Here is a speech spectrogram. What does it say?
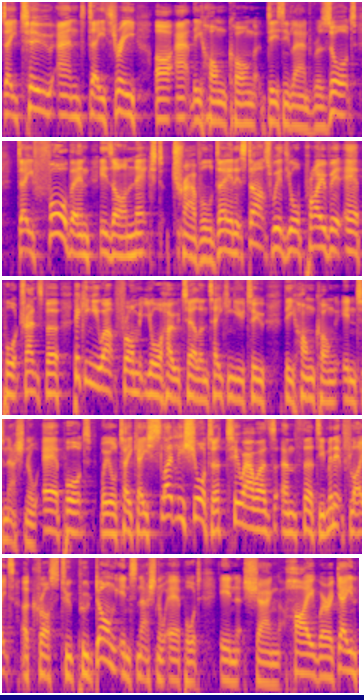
Day two and day three are at the Hong Kong Disneyland Resort. Day four, then, is our next travel day, and it starts with your private airport transfer, picking you up from your hotel and taking you to the Hong Kong International Airport, where you'll take a slightly shorter two hours and 30 minute flight across to Pudong International Airport in Shanghai, where again,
